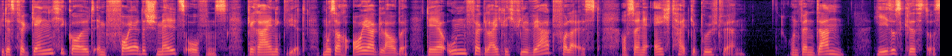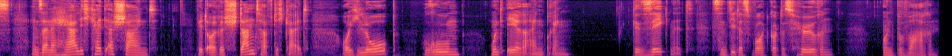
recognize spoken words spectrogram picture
wie das vergängliche Gold im Feuer des Schmelzofens gereinigt wird, muss auch euer Glaube, der ja unvergleichlich viel wertvoller ist, auf seine Echtheit geprüft werden. Und wenn dann Jesus Christus in seiner Herrlichkeit erscheint, wird eure Standhaftigkeit euch Lob, Ruhm und Ehre einbringen. Gesegnet sind die das Wort Gottes hören und bewahren.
